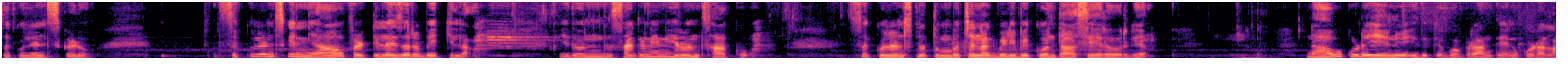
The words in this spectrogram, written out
ಸಕ್ಯುಲೆಂಟ್ಸ್ಗಳು. ಸಕ್ಯುಲೆಂಟ್ಸ್ಗೆ ಇನ್ಯಾವ ಫರ್ಟಿಲೈಸರು ಬೇಕಿಲ್ಲ. ಇದೊಂದು ಸಗಣಿ ನೀರೊಂದು ಸಾಕು. ಸಕ್ಯುಲೆಂಟ್ಸ್ನ ತುಂಬ ಚೆನ್ನಾಗಿ ಬೆಳಿಬೇಕು ಅಂತ ಆಸೆ ಇರೋರಿಗೆ. ನಾವು ಕೂಡ ಏನು ಇದಕ್ಕೆ ಗೊಬ್ಬರ ಅಂತ ಏನು ಕೊಡಲ್ಲ.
